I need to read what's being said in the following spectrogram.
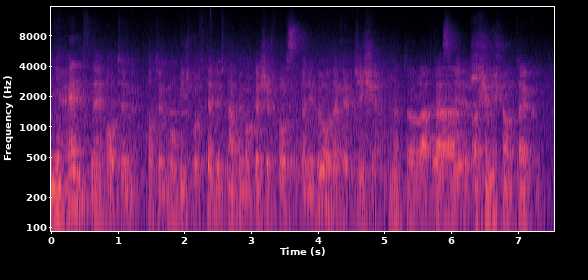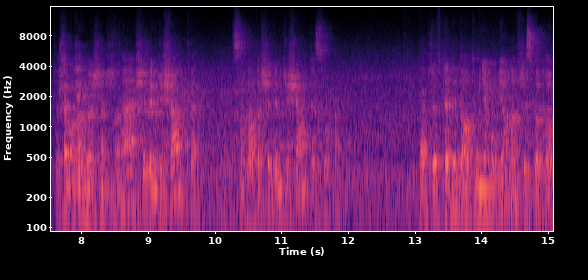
niechętny o tym, o tym mówić, bo wtedy w tamtym okresie w Polsce to nie było tak jak dzisiaj. No to To lata jest, wiesz, 80. To przed są 90. lata, No. tak, 70. Są lata 70. słucham. Także wtedy to o tym nie mówiono. Wszystko to,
